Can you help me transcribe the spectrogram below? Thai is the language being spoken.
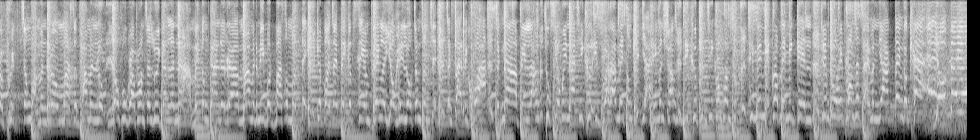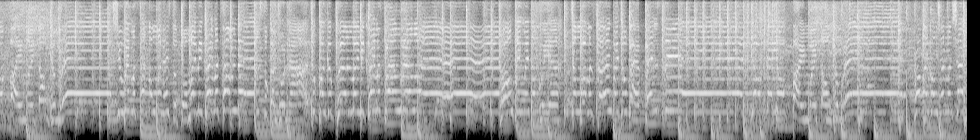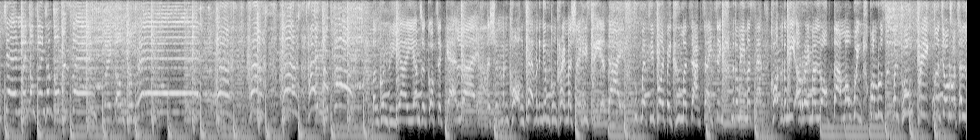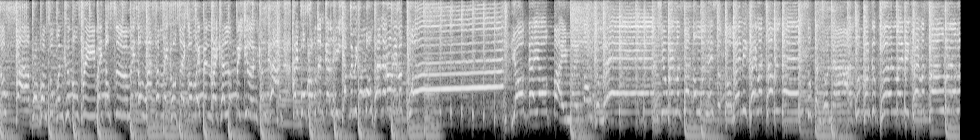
กระพริบจังหวะมันเริ่มมาสภาพมันหลุดโลกพวกเราพร้อมจะลุยกันล้วนะไม่ต้องการดารามาไม่ได้มีบทบาทเสมอเตะแค่ปล่อยใจไปกับเสียงเพลงแล้วยกให้โลกจำจนจิตจากซ้ายไปขวาจากหน้าไปหลังทุกเสี้ยววินาทีคืออิสระไม่ต้องคิดอย่าให้มันชังนี่คือพื้นที่ของความสุขที่ไม่มีกรอบไม่มีเกณฑ์เตรียมตัวให้พร้อมถ้าใจมันอยากเต้นก็แค่ยกได้ยกไปไม่ต้องทำเรชีวิตมันสั้นต้องมันให้สุดตัวไม่มีใครมาทำ ยายามจะกอบจะแกะลายแต่ฉันมันของแท้ไม่ได้ยืมของใครมาใช้ให้เสียได้ ทุกเม็ดที่โปรยไปคือมาจากใจจริงไม่ต้องมีมาแซะคอดแล้วก็มีอะไรมาหลอกตามมาวิ่ง ความรู้สึกมันพุ่ง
